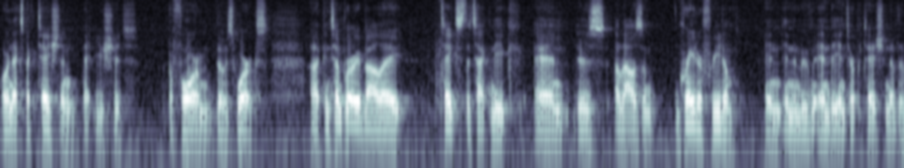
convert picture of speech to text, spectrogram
or an expectation that you should perform those works. Uh, contemporary ballet takes the technique and there's allows them greater freedom in, in the movement and the interpretation of the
